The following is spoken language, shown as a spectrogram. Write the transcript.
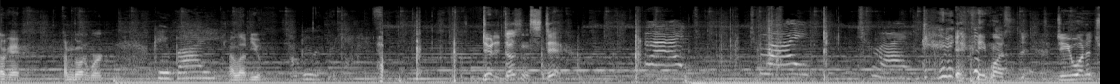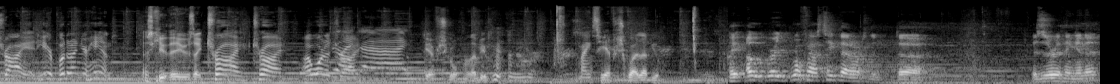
Okay, I'm going to work. Okay, bye. I love you. I'll be with you guys. Dude, it doesn't stick. Try. Try. Try. he wants. To, do you want to try it? Here, put it on your hand. That's cute. That he was like, try, try. I want to try. See you after school. I love you. Bye. See you after school. I love you. Hey, oh, real, real fast. Take that out to the. the is there anything in it?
